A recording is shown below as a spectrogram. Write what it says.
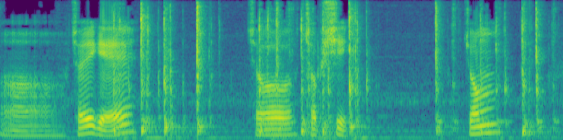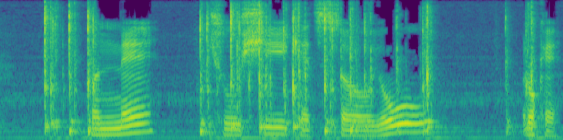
어, 저에게 저 접시 좀 건네 주시겠어요? 이렇게,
